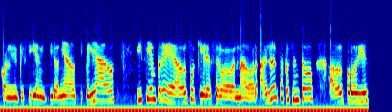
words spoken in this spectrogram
con el que siguen tironeados y peleados y siempre Adolfo quiere ser gobernador. Ayer se presentó Adolfo Rodríguez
